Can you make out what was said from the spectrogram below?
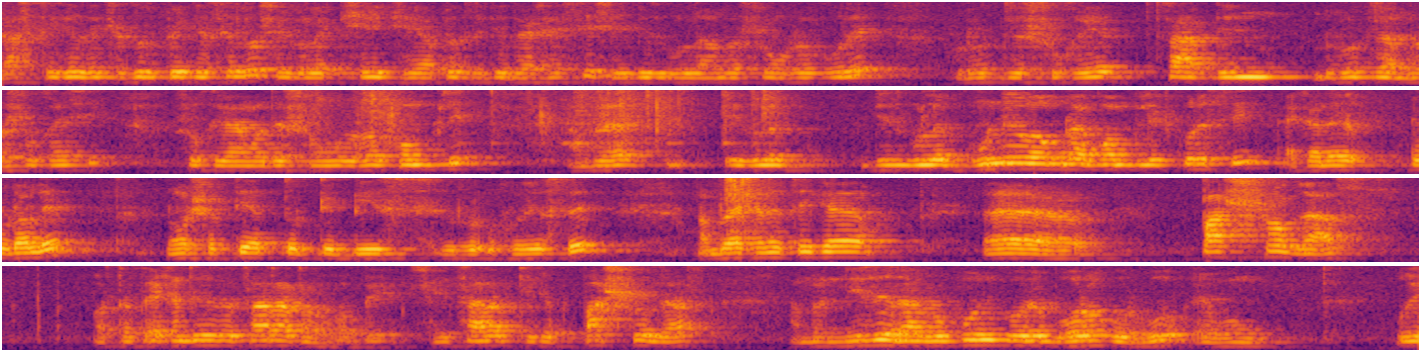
গাছ থেকে যে খেজুর পেকেছিল, সেগুলো খেয়ে খেয়ে আপনাদেরকে দেখাইছি, সেই বীজগুলো আমরা সংগ্রহ করে রোদ্রে শুকিয়ে চার দিন রোদ্রে আমরা শুকাইছি। শুকিয়ে আমাদের সংগ্রহ কমপ্লিট আমরা এগুলো বীজগুলো গুনেও আমরা কমপ্লিট করেছি। এখানে টোটালে নশো তিয়াত্তরটি বীজ হয়েছে। আমরা এখানে থেকে পাঁচশো গাছ, অর্থাৎ এখান থেকে যে চারাটা হবে, সেই চারা থেকে পাঁচশো গাছ আমরা নিজেরা রোপণ করে বড় করব এবং ওই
